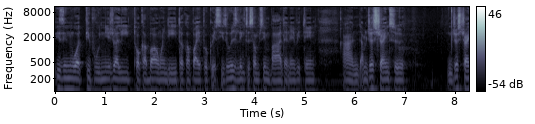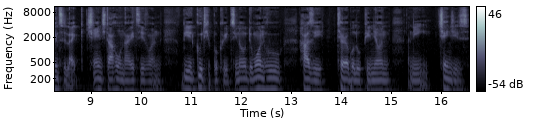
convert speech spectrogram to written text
isn't what people usually talk about when they talk about hypocrisy. It's always linked to something bad and everything. And I'm just trying to I'm just trying to like change that whole narrative and be a good hypocrite, you know, the one who has a terrible opinion and he changes.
